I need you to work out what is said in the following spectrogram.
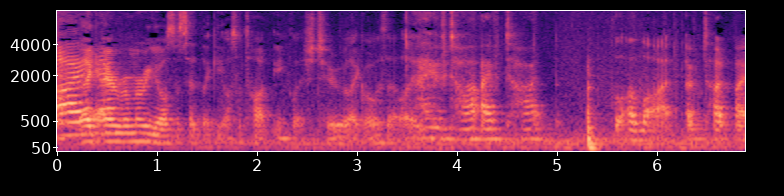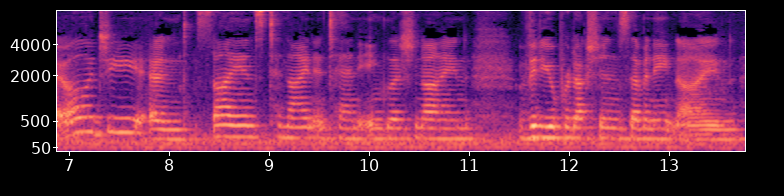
I like I remember you also said like you also taught English too. Like what was that like? I've taught I've taught a lot. I've taught biology and science to nine and ten, English nine, video production seven, eight, nine,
